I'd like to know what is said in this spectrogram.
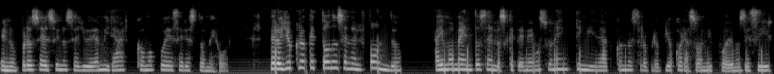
en un proceso y nos ayude a mirar cómo puede ser esto mejor. Pero yo creo que todos en el fondo hay momentos en los que tenemos una intimidad con nuestro propio corazón y podemos decir,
